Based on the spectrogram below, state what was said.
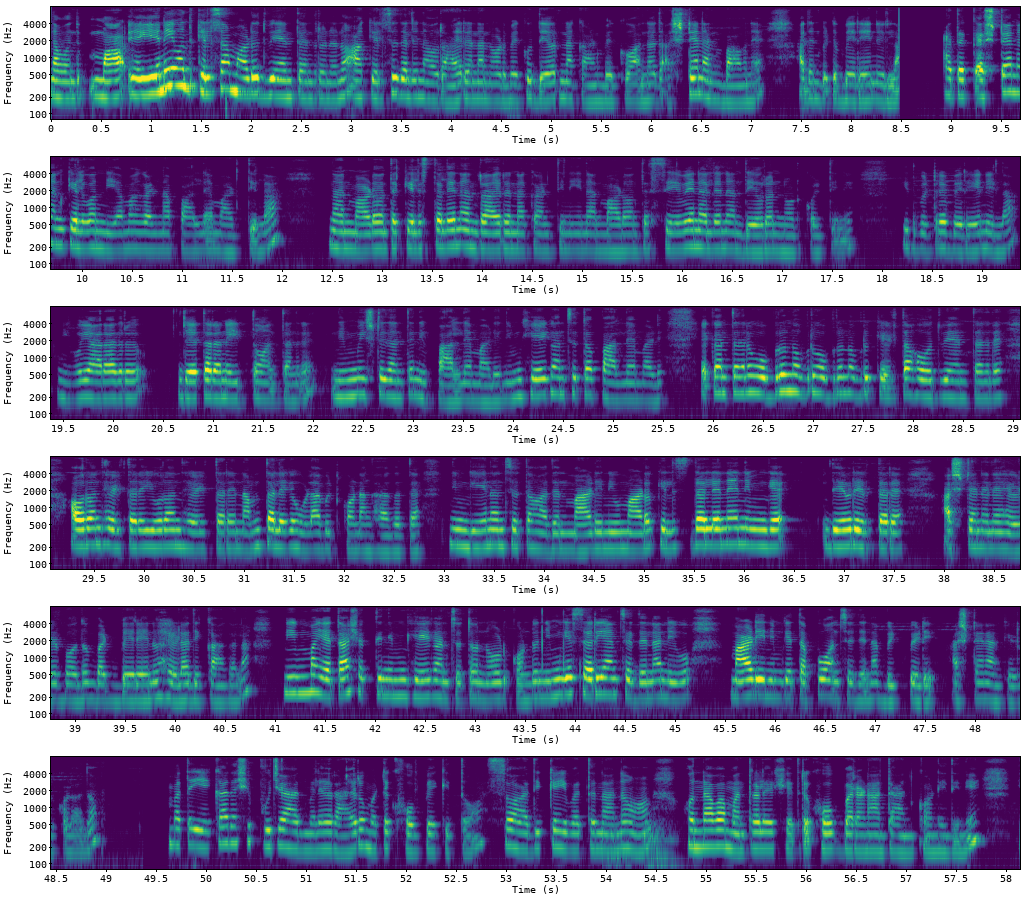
ನಾವೊಂದು ಮಾ, ಏನೇ ಒಂದು ಕೆಲಸ ಮಾಡಿದ್ವಿ ಅಂತಂದ್ರೂ ಆ ಕೆಲಸದಲ್ಲಿ ನಾವು ರಾಯರನ್ನು ನೋಡಬೇಕು, ದೇವ್ರನ್ನ ಕಾಣಬೇಕು ಅನ್ನೋದು ಅಷ್ಟೇ ನನ್ನ ಭಾವನೆ. ಅದನ್ನು ಬಿಟ್ಟು ಬೇರೆ ಏನೂ ಇಲ್ಲ. ಅದಕ್ಕಷ್ಟೇ ನಾನು ಕೆಲವೊಂದು ನಿಯಮಗಳನ್ನ ಪಾಲನೆ ಮಾಡ್ತಿಲ್ಲ. ನಾನು ಮಾಡೋವಂಥ ಕೆಲಸದಲ್ಲೇ ನಾನು ರಾಯರನ್ನು ಕಾಣ್ತೀನಿ, ನಾನು ಮಾಡೋವಂಥ ಸೇವೆನಲ್ಲೇ ನಾನು ದೇವರನ್ನ ನೋಡ್ಕೊಳ್ತೀನಿ. ಇದು ಬಿಟ್ಟರೆ ಬೇರೆ ಏನಿಲ್ಲ ನೀವು ಯಾರಾದರೂ ಇದೇ ಥರನೇ ಇತ್ತು ಅಂತಂದರೆ ನಿಮ್ಮ ಇಷ್ಟದಂತೆ ನೀವು ಪಾಲನೆ ಮಾಡಿ, ನಿಮ್ಗೆ ಹೇಗೆ ಅನಿಸುತ್ತೋ ಪಾಲನೆ ಮಾಡಿ. ಯಾಕಂತಂದರೆ ಒಬ್ರನ್ನೊಬ್ರು ಒಬ್ರನ್ನೊಬ್ರು ಕೇಳ್ತಾ ಹೋದ್ವಿ ಅಂತಂದರೆ ಅವರೊಂದು ಹೇಳ್ತಾರೆ, ಇವರೊಂದು ಹೇಳ್ತಾರೆ ನಮ್ಮ ತಲೆಗೆ ಹುಳ ಬಿಟ್ಕೊಂಡಂಗೆ ಆಗುತ್ತೆ. ನಿಮ್ಗೆ ಏನು ಅನಿಸುತ್ತೋ ಅದನ್ನು ಮಾಡಿ, ನೀವು ಮಾಡೋ ಕೆಲಸದಲ್ಲೇ ನಿಮಗೆ ದೇವ್ರು ಇರ್ತಾರೆ ಅಷ್ಟೇನೇ ಹೇಳ್ಬೋದು, ಬಟ್ ಬೇರೆ ಏನೂ ಹೇಳೋದಕ್ಕಾಗಲ್ಲ. ನಿಮ್ಮ ಯಥಾಶಕ್ತಿ ನಿಮ್ಗೆ ಹೇಗೆ ಅನಿಸುತ್ತೋ ನೋಡಿಕೊಂಡು, ನಿಮಗೆ ಸರಿ ಅನಿಸಿದ್ದನ್ನು ನೀವು ಮಾಡಿ, ನಿಮಗೆ ತಪ್ಪು ಅನಿಸಿದ್ದನ್ನು ಬಿಟ್ಬಿಡಿ. ಅಷ್ಟೇ ನಾನು ಕೇಳ್ಕೊಳ್ಳೋದು. ಮತ್ತು ಏಕಾದಶಿ ಪೂಜೆ ಆದಮೇಲೆ ರಾಯರು ಮಠಕ್ಕೆ ಹೋಗಬೇಕಿತ್ತು. ಸೊ ಅದಕ್ಕೆ ಇವತ್ತು ನಾನು ಹೊನ್ನಾವ ಮಂತ್ರಾಲಯ ಕ್ಷೇತ್ರಕ್ಕೆ ಹೋಗಿ ಬರೋಣ ಅಂತ ಅಂದ್ಕೊಂಡಿದ್ದೀನಿ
